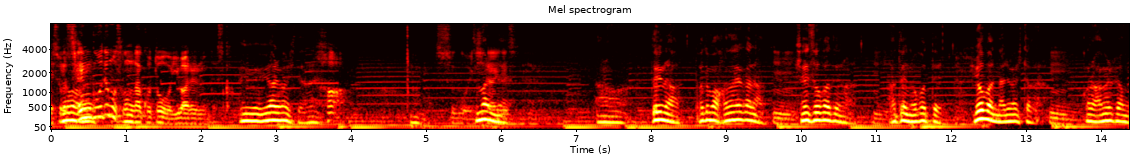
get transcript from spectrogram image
えそれ戦後でもそん。なことを言われるん。ですか言われましたよね。はあすごい時代ですねあのというのはとても華やかなうん。戦争家というのはうん。後に残って評判になりましたから。うん。これアメリカも、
